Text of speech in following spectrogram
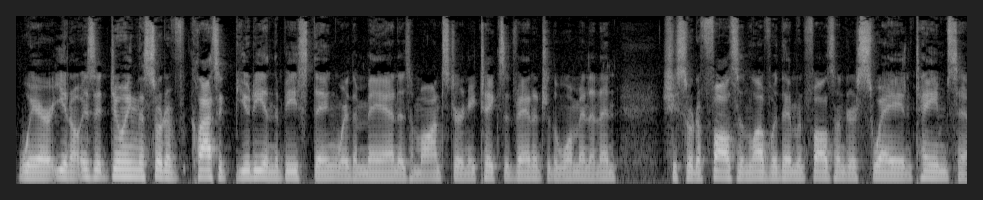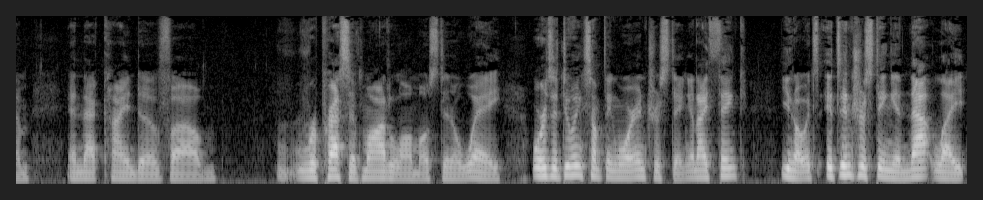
where you know is it doing the sort of classic beauty and the beast thing where the man is a monster and he takes advantage of the woman and then she sort of falls in love with him and falls under his sway and tames him and that kind of um, repressive model almost in a way? Or is it doing something more interesting? And i think you know it's it's interesting in that light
